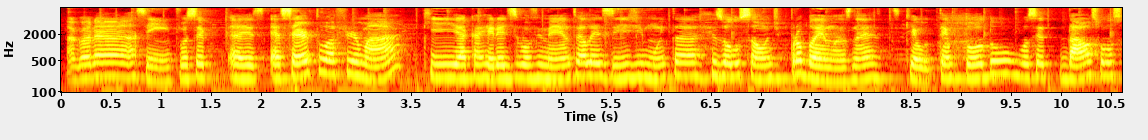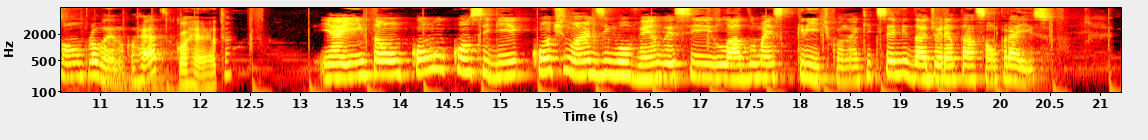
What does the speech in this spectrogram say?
Agora, assim, você é, é, certo afirmar que a carreira de desenvolvimento ela exige muita resolução de problemas, né? Que o tempo todo você dá a solução a um problema, correto? Correto. E aí, então, como conseguir continuar desenvolvendo esse lado mais crítico, né? O que, que você me dá de orientação para isso?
